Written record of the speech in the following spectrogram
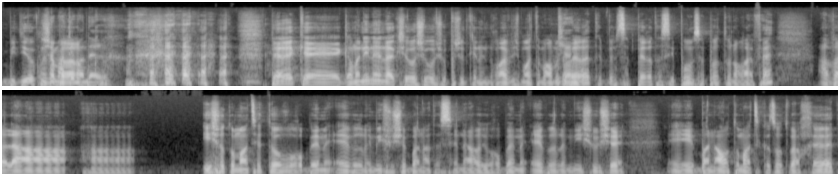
בדיוק מדבר שמעתי. בדרך. פרק, אה, גם אני נהנה להקשיב שוב, שהוא פשוט, כי אני נורא אוהב לשמוע את תמר כן. מדברת, ומספר את הסיפור, מספר אותו נורא יפה, אבל האיש אוטומציה טוב הוא הרבה מעבר למישהו שבנה את הסצנריו, הרבה מעבר למישהו שבנה אוטומציה כזאת ואחרת,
